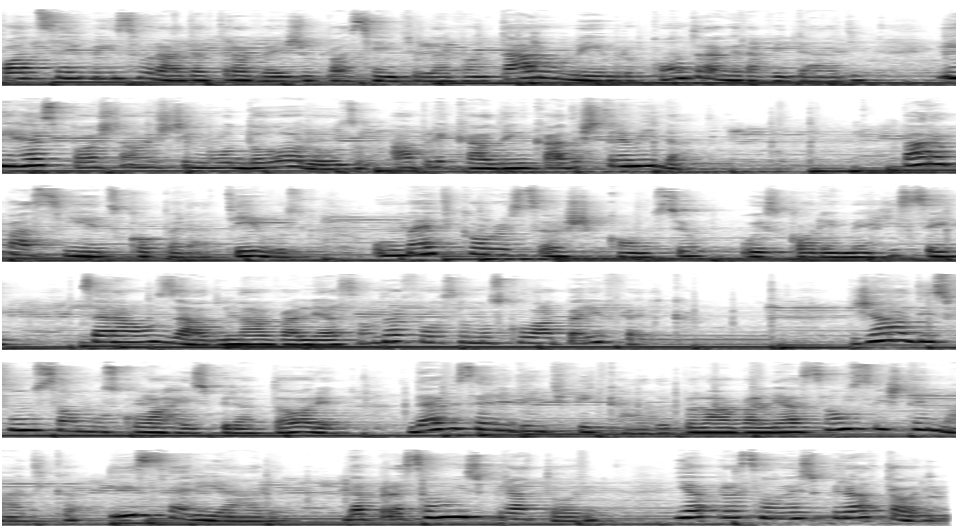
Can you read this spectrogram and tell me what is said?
pode ser mensurada através do paciente levantar o membro contra a gravidade em resposta a um estímulo doloroso aplicado em cada extremidade. Para pacientes cooperativos, o Medical Research Council, o SCORE-MRC, será usado na avaliação da força muscular periférica. Já a disfunção muscular respiratória deve ser identificada pela avaliação sistemática e seriada da pressão inspiratória e a pressão expiratória,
